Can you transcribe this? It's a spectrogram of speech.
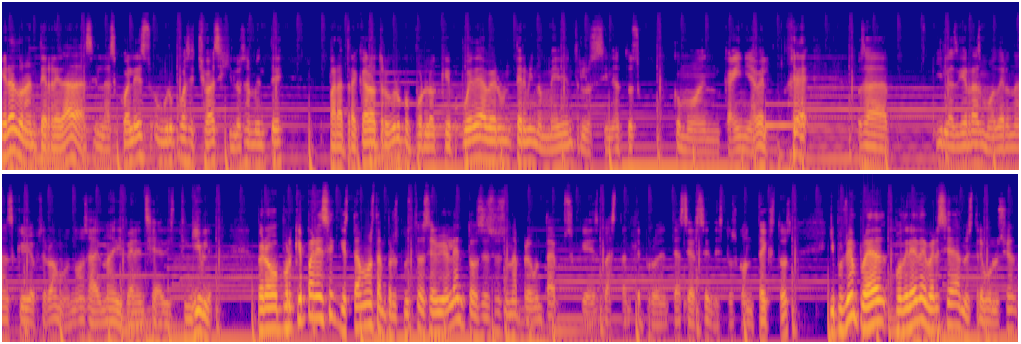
era durante redadas, en las cuales un grupo acechaba sigilosamente para atracar a otro grupo, por lo que puede haber un término medio entre los asesinatos como en Caín y Abel. o sea, y las guerras modernas que hoy observamos, ¿no? O sea, hay una diferencia distinguible. Pero ¿por qué parece que estamos tan predispuestos a ser violentos? Eso es una pregunta pues, que es bastante prudente hacerse en estos contextos. Y pues bien, podría, podría deberse a nuestra evolución.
